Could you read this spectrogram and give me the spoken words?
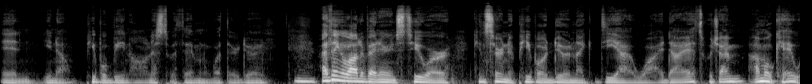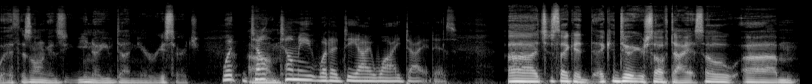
and, you know, people being honest with them and what they're doing. Mm. I think a lot of veterinarians too are concerned that people are doing like DIY diets, which I'm I'm okay with as long as you know you've done your research. What tell um, tell me what a DIY diet is. Uh, it's just like a, like a do-it-yourself diet. So, um,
